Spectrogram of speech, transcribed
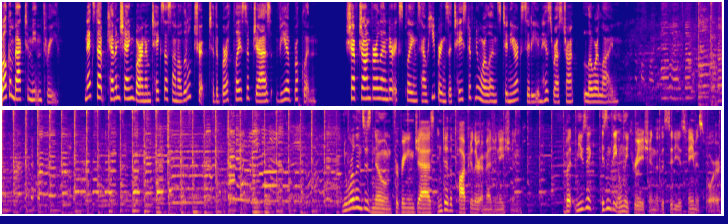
Welcome back to Meat and Three. Next up, Kevin Chang Barnum takes us on a little trip to the birthplace of jazz via Brooklyn. Chef John Verlander explains how he brings a taste of New Orleans to New York City in his restaurant, Lower Line. New Orleans is known for bringing jazz into the popular imagination. But music isn't the only creation that the city is famous for.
